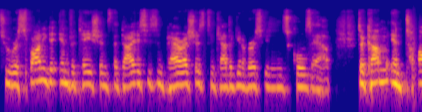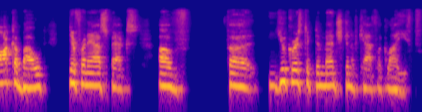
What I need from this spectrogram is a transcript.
to responding to invitations that dioceses and parishes and Catholic universities and schools have to come and talk about different aspects of the Eucharistic dimension of Catholic life.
